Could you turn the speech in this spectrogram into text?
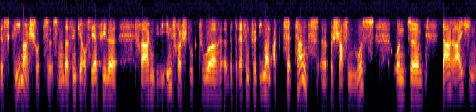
des Klimaschutzes. Ne? Da sind ja auch sehr viele Fragen, die die Infrastruktur äh, betreffen, für die man Akzeptanz äh, beschaffen muss. Und äh, da reichen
